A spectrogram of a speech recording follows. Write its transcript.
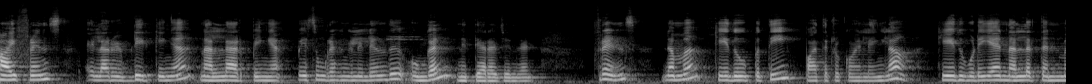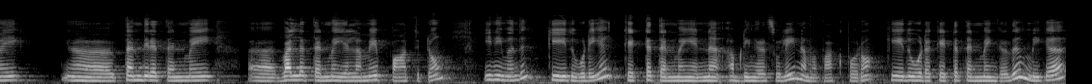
ஹாய் ஃப்ரெண்ட்ஸ் எல்லோரும் எப்படி இருக்கீங்க? நல்லா இருப்பீங்க. பேசும் கிரகங்களிலிருந்து உங்கள் நித்யா ராஜேந்திரன் ஃப்ரெண்ட்ஸ் நம்ம கேதுவை பற்றி பார்த்துட்ருக்கோம் இல்லைங்களா? கேதுவுடைய நல்லத்தன்மை தன்மை தந்திரத்தன்மை வல்லத்தன்மை எல்லாமே பார்த்துட்டோம். இனி வந்து கேதுவுடைய கெட்டத்தன்மை என்ன அப்படிங்கிறத சொல்லி நம்ம பார்க்க போகிறோம் கேதுவோட கெட்டத்தன்மைங்கிறது மிக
